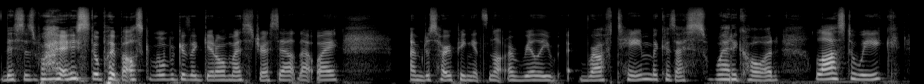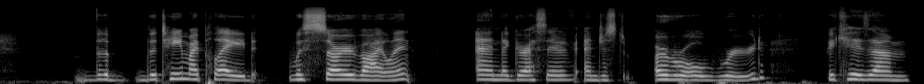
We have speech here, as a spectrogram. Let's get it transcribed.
This is why I still play basketball because I get all my stress out that way. I'm just hoping it's not a really rough team because I swear to God, last week the the team I played was so violent and aggressive and just overall rude because um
